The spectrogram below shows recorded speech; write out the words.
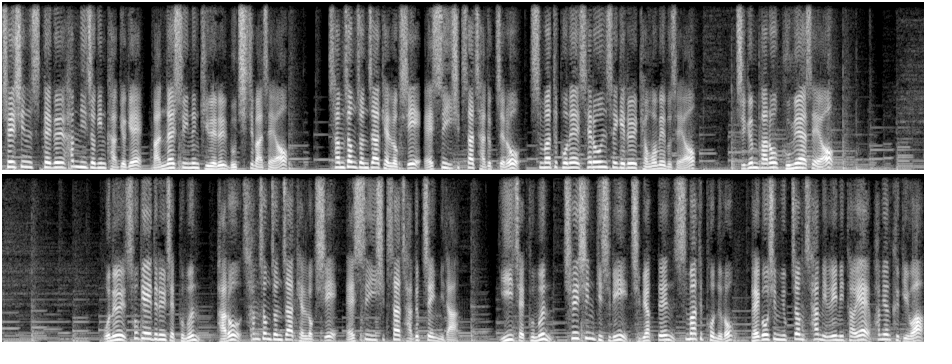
최신 스펙을 합리적인 가격에 만날 수 있는 기회를 놓치지 마세요. 삼성전자 갤럭시 S24 자급제로 스마트폰의 새로운 세계를 경험해보세요. 지금 바로 구매하세요. 오늘 소개해드릴 제품은 바로 삼성전자 갤럭시 S24 자급제입니다. 이 제품은 최신 기술이 집약된 스마트폰으로 156.4mm의 화면 크기와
